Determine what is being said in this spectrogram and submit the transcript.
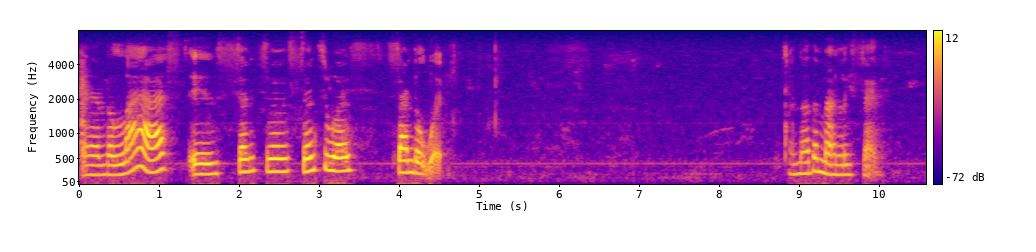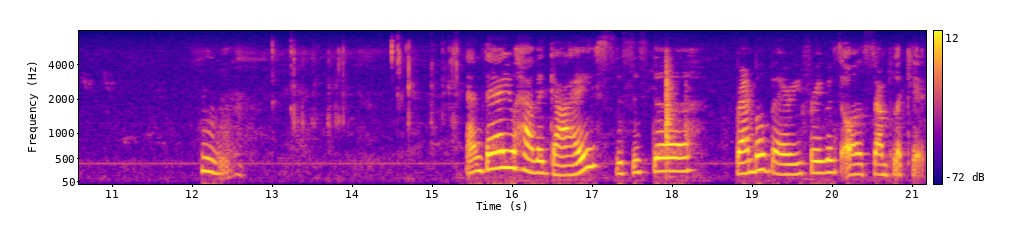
And the last is sensuous, sensuous sandalwood Another manly scent. Hmm. And there you have it, guys. This is the Brambleberry Fragrance Oil Sampler Kit.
